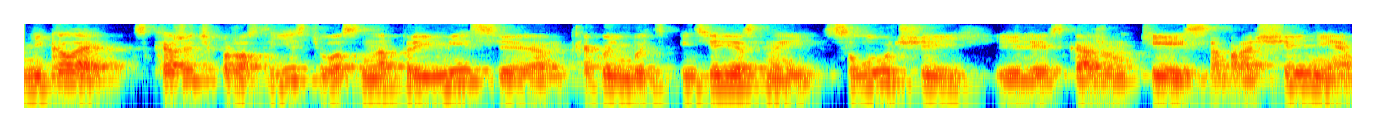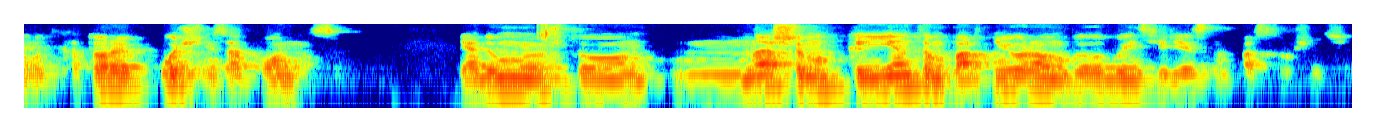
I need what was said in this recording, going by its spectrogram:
Николай, скажите, пожалуйста, есть у вас на примете какой-нибудь интересный случай или, скажем, кейс обращения, вот, который очень запомнился? Я думаю, что нашим клиентам, партнерам было бы интересно послушать.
